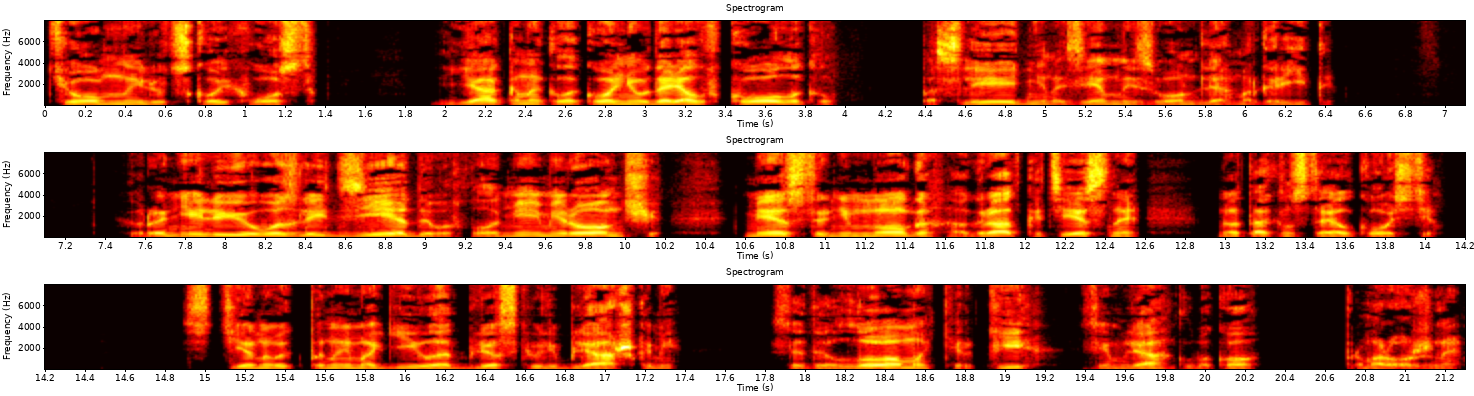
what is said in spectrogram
темный людской хвост. Яко на колокольне ударял в колокол, последний наземный звон для Маргариты. Хоронили ее возле деда Варфоломея Мироновича. Места немного, оградка тесная, но так настоял Костя. Стены выкопанной могилы отблескивали бляшками. Следы лома, кирки, земля глубоко промороженная.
